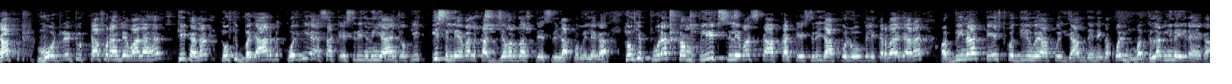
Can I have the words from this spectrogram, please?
tough moderate to tough रहने वाला है, ठीक है ना? क्योंकि बाज़ार में कोई भी ऐसा टेस्ट सीरीज़ नहीं आया जो कि इस लेवल का ज़बरदस्त टेस्ट सीरीज़ आपको मिलेगा। क्योंकि पूरा कंप्लीट सिलेबस का आपका टेस्ट सीरीज़ आपको लोगों के लिए करवाया जा रहा है और बिना टेस्ट को दिए हुए आपको एग्ज़ाम देने का कोई मतलब ही नहीं रहेगा।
